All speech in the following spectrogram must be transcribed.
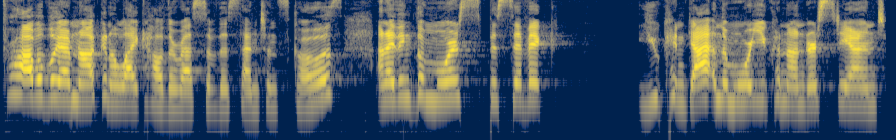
probably I'm not going to like how the rest of the sentence goes. And I think the more specific you can get and the more you can understand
